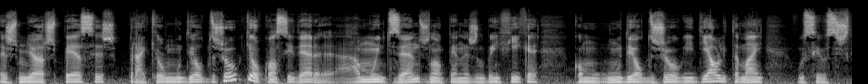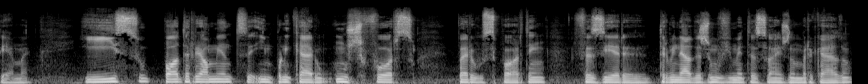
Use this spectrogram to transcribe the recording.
as melhores peças para aquele modelo de jogo que ele considera há muitos anos, não apenas no Benfica, como um modelo de jogo ideal e também o seu sistema. E isso pode realmente implicar um esforço para o Sporting fazer determinadas movimentações no mercado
